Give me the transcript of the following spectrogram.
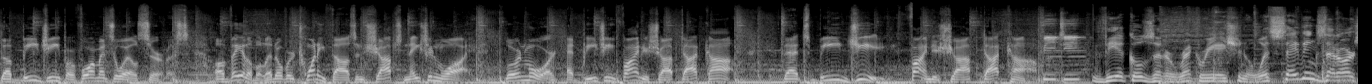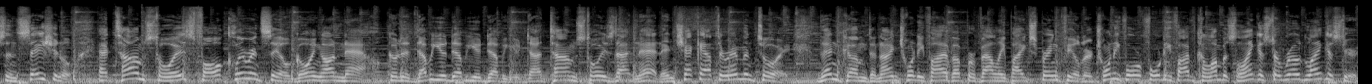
The BG Performance Oil Service, available at over 20,000 shops nationwide. Learn more at bgfindashop.com. That's bgfindashop.com. BG. Vehicles that are recreational with savings that are sensational at Tom's Toys Fall Clearance Sale going on now. Go to www.tomstoys.net and check out their inventory. Then come to 925 Upper Valley Pike Springfield or 2445 Columbus Lancaster Road Lancaster.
